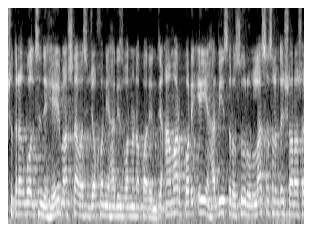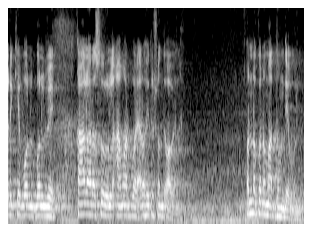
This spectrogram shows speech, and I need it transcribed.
সুতরাং বলছেন যে, হে বাসরাবাসী যখন এই হাদিস বর্ণনা করেন যে, আমার পরে এই হাদিস রসুর উল্লাহাম থেকে সরাসরি কে বলবে? কালা রসুর উল্লাহ আমার পরে আর হয়তো শুনতে পাবে না। অন্য কোনো মাধ্যম দিয়ে বলবে।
